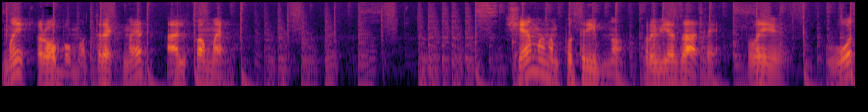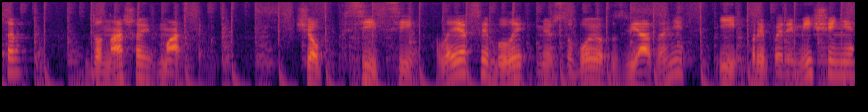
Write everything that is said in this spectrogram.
ми робимо TrackMat Alpha Mat. ще нам потрібно прив'язати Layer Water до нашої маски, щоб всі ці леєрси були між собою зв'язані і при переміщенні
